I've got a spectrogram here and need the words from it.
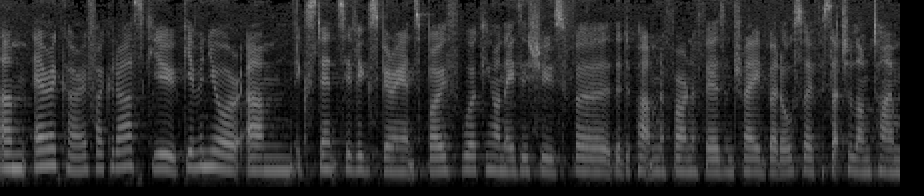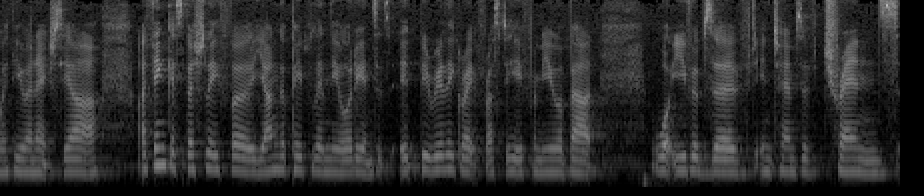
Um, Erika, if I could ask you, given your um, extensive experience both working on these issues for the Department of Foreign Affairs and Trade, but also for such a long time with UNHCR, I think especially for younger people in the audience, it'd be really great for us to hear from you about what you've observed in terms of trends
